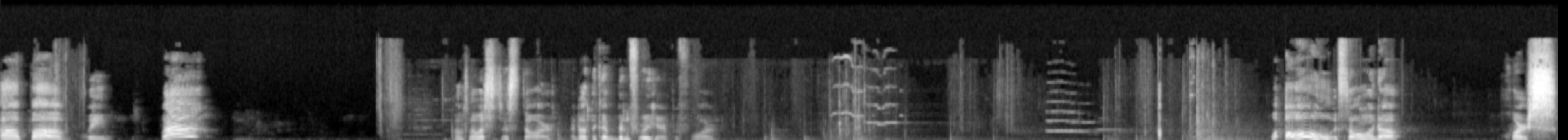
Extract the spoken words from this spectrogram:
Above. Wait. What? Oh, so what's this door? I don't think I've been through here before. Oh, it's the one with the horse.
